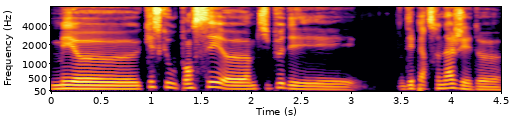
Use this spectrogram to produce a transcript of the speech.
Mais euh, qu'est-ce que vous pensez euh, un petit peu des, des personnages et de,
